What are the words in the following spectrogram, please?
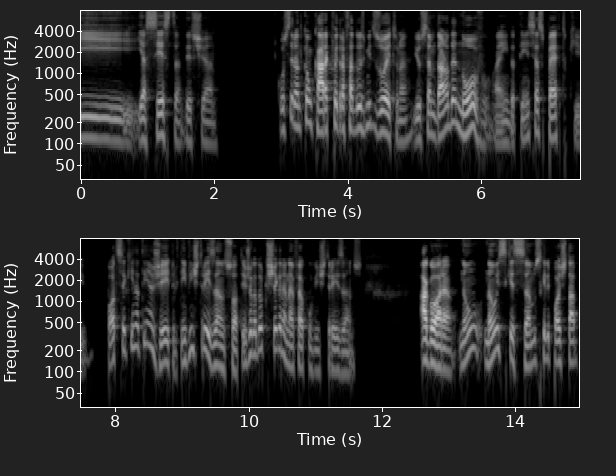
e, e a sexta deste ano. Considerando que é um cara que foi draftado em 2018, né? E o Sam Darnold é novo ainda, tem esse aspecto que pode ser que ainda tenha jeito. Ele tem 23 anos só. Tem jogador que chega na NFL com 23 anos. Agora, não, não esqueçamos que ele pode estar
